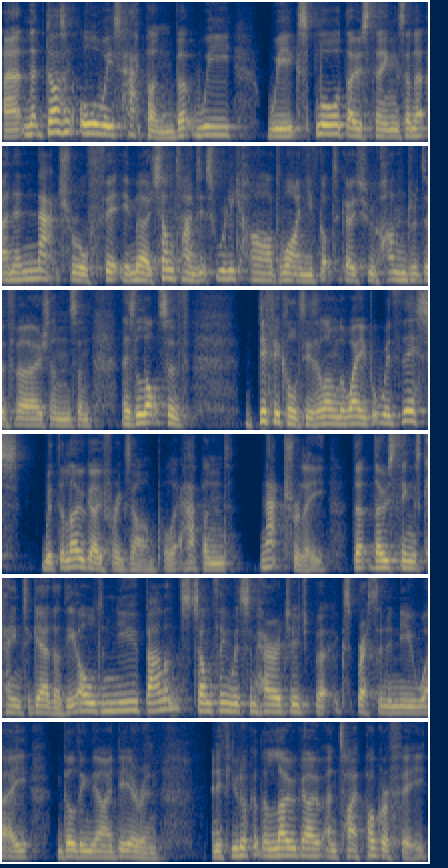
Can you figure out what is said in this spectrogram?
Uh, and that doesn't always happen, but we, we explored those things and a, and a, natural fit emerged. Sometimes it's really hard wine. You've got to go through hundreds of versions and there's lots of difficulties along the way. But with this, with the logo, for example, it happened naturally that those things came together. The old and new balance, something with some heritage but expressed in a new way, building the idea in. And if you look at the logo and typography,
